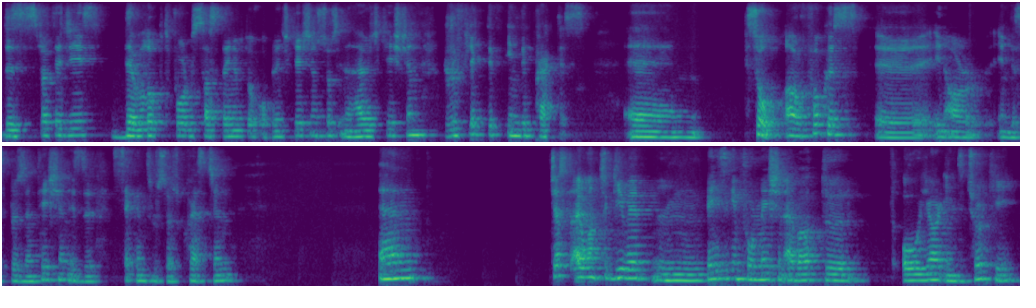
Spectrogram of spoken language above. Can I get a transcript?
the strategies developed for the sustainability of open education resource in higher education reflective in the practice? Um, so our focus uh, in our in this presentation is the second research question and just I want to give a um, basic information about the OER in Turkey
